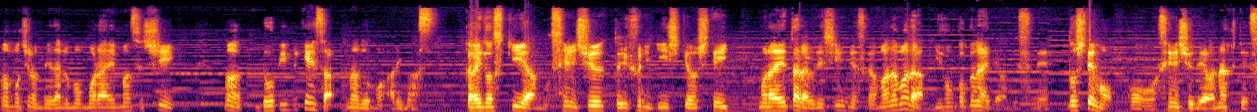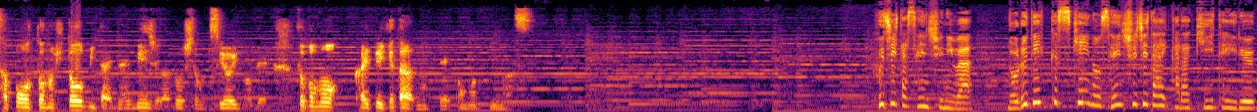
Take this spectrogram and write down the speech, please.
まあもちろんメダルももらえますし、まあ、ドーピング検査などもあります。ガイドスキーヤーも選手というふうに認識をしてもらえたら嬉しいんですが、まだまだ日本国内ではですね、どうしてもこう選手ではなくてサポートの人みたいなイメージがどうしても強いので、そこも変えていけたらなって思っています。藤田選手にはノルディックスキーの選手時代から聴いている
